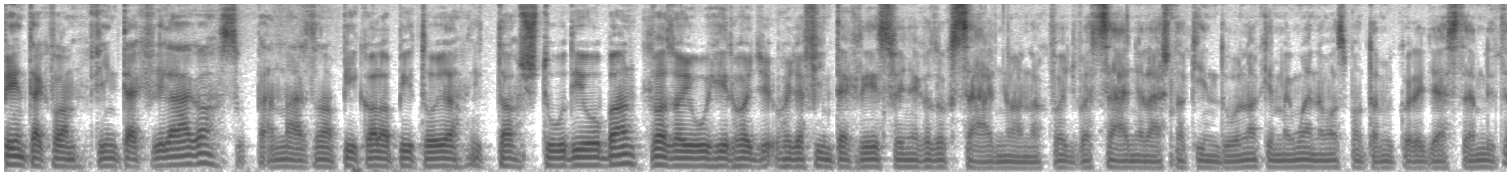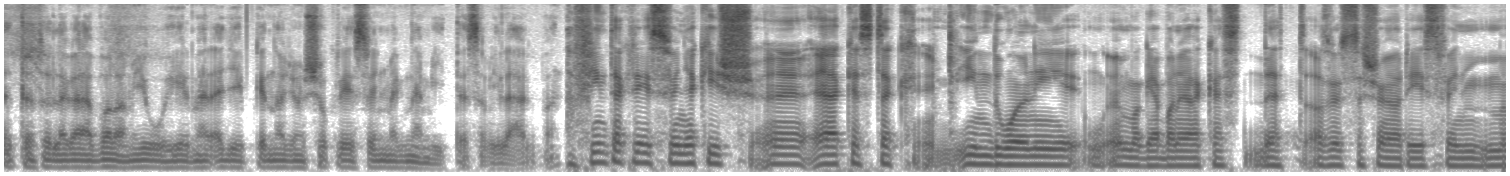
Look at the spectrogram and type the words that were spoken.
Péntek van Fintech világa, Szupán Márton a PIK alapítója itt a stúdióban. Az a jó hír, hogy, hogy a fintech részvények azok szárnyalnak, vagy, vagy szárnyalásnak indulnak. Én meg majdnem azt mondtam, amikor egy ezt említetted, hogy legalább valami jó hír, mert egyébként nagyon sok részvény meg nem így tesz a világban. A fintech részvények is elkezdtek indulni, önmagában elkezdett az összes olyan részvény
